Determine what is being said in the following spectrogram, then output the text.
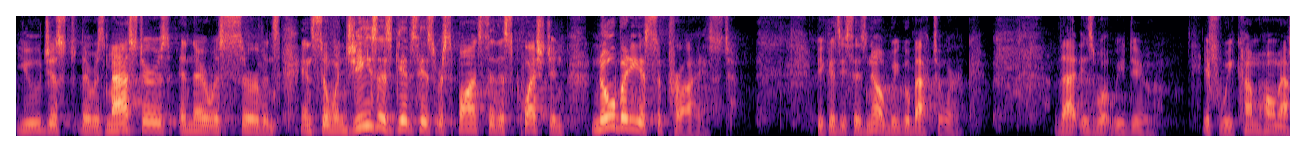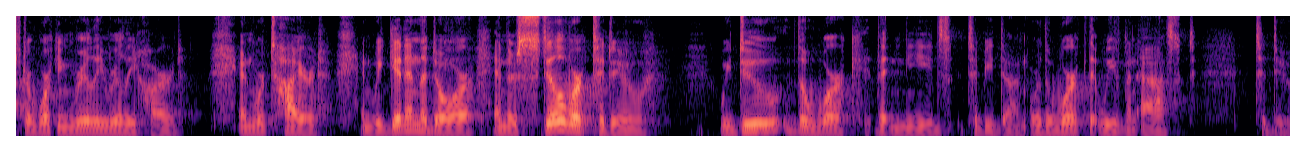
You just there was masters and there was servants. And so when Jesus gives his response to this question, nobody is surprised. Because he says, "No, we go back to work." that is what we do. If we come home after working really, really hard and we're tired and we get in the door and there's still work to do, we do the work that needs to be done or the work that we've been asked to do.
